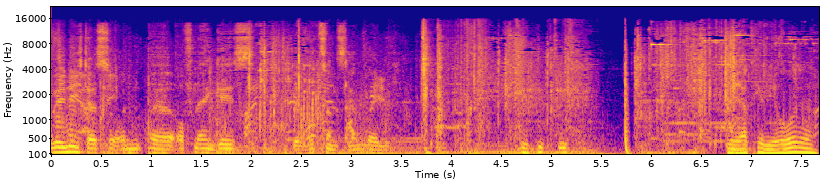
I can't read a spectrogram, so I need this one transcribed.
Gegner will nicht, dass du on, äh, offline gehst. Der wird sonst langweilig. Jacke wie Hose.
